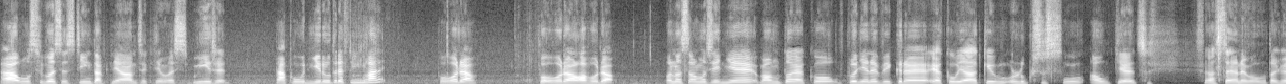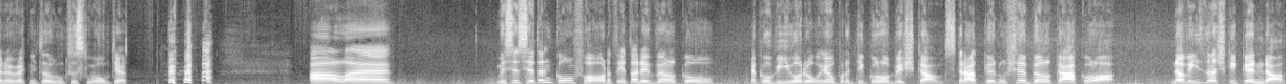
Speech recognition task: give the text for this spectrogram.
A musíme se s tím tak nějak, řekněme, smířit. Takovou díru trefíme? Pohoda. Pohoda, lahoda. Ono samozřejmě vám to jako úplně nevykre jako v nějakým luxusním autě, což já se nemám, takže nevím, jaký to je luxusním autě. Ale myslím si, že ten komfort je tady velkou jako výhodou i oproti koloběžkám. Zkrátka jednoduše velká kola. Navíc značky Kenda,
